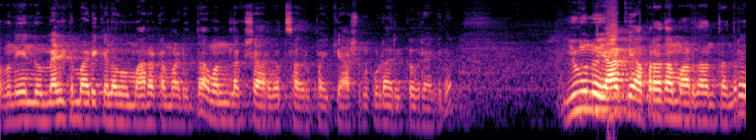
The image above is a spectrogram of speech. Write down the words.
ಅವನೇನು ಮೆಲ್ಟ್ ಮಾಡಿ ಕೆಲವು ಮಾರಾಟ ಮಾಡಿದ್ದ ಒಂದು ಲಕ್ಷ ಅರವತ್ತು ಸಾವಿರ ರೂಪಾಯಿ ಕ್ಯಾಶನ್ನು ಕೂಡ ರಿಕವರಿ ಆಗಿದೆ. ಇವನು ಯಾಕೆ ಅಪರಾಧ ಮಾಡ್ದ ಅಂತಂದರೆ,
